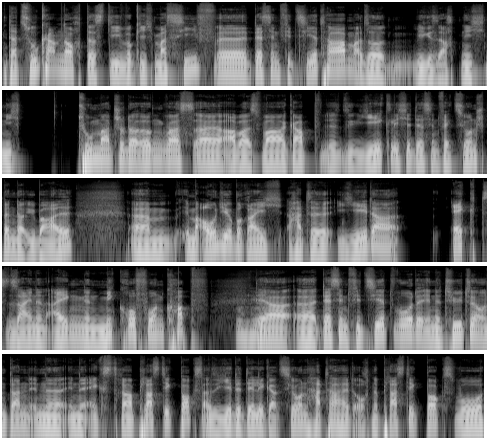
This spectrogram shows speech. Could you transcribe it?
Dazu kam noch, dass die wirklich massiv äh, desinfiziert haben, also wie gesagt, nicht, nicht too much oder irgendwas, äh, aber es war, gab jegliche Desinfektionsspender überall. Ähm, Im Audiobereich hatte jeder Act seinen eigenen Mikrofonkopf mhm. der äh, desinfiziert wurde in eine Tüte und dann in eine, in eine extra Plastikbox. Also jede Delegation hatte halt auch eine Plastikbox, wo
